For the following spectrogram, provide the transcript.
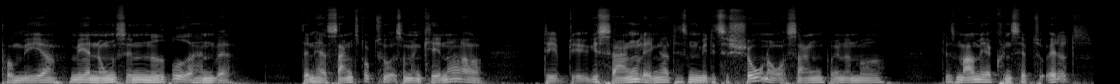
på mere, mere end nogensinde nedbryder han, hvad den her sangstruktur, som man kender, og det, det er jo ikke sange længere, det er sådan en meditation over sange på en eller anden måde. Det er sådan meget mere konceptuelt.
